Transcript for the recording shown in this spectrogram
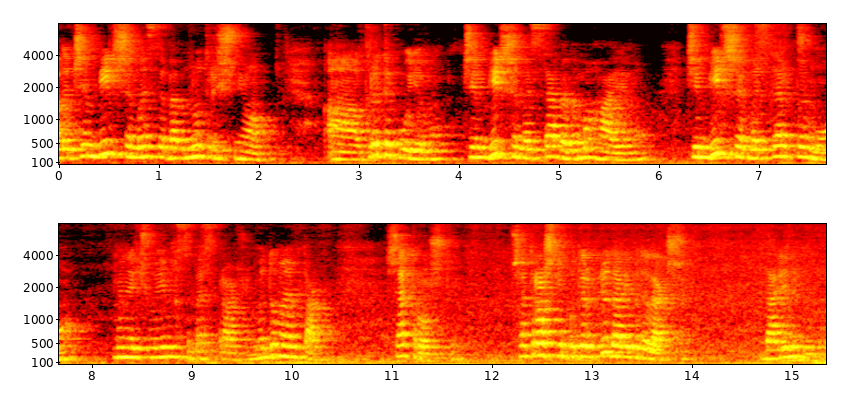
Але чим більше ми себе внутрішньо а, критикуємо, чим більше ми з себе вимагаємо, чим більше ми терпимо, ми не чуємо себе справжньо. Ми думаємо так, ще трошки, ще трошки потерплю, далі буде легше. Далі не буде.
